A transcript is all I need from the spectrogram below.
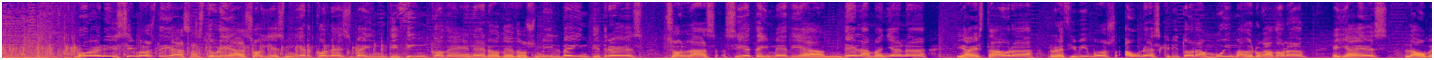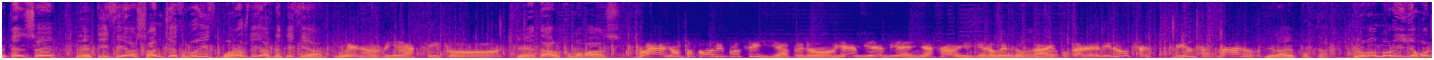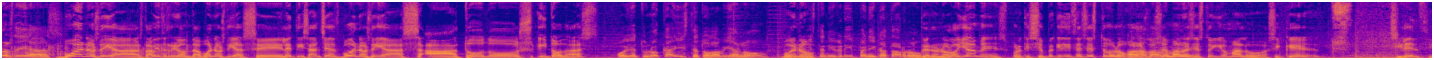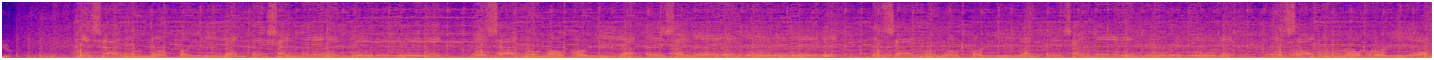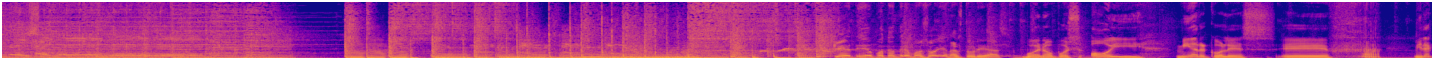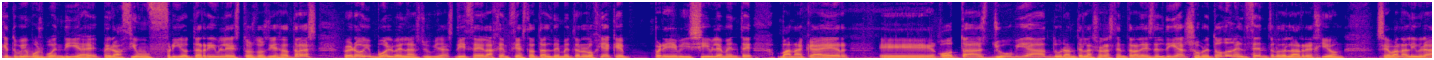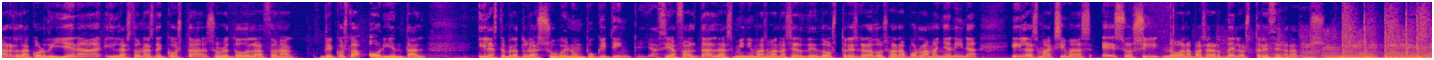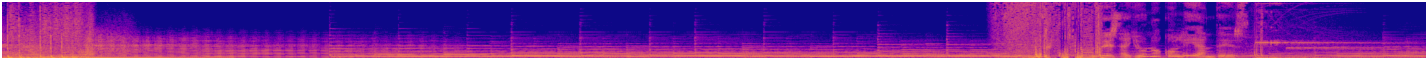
Buenísimos días, Asturias. Hoy es miércoles 25 de enero de 2023. Son las siete y media de la mañana y a esta hora recibimos a una escritora muy madrugadora. Ella es la obetense Leticia Sánchez Ruiz. Buenos días, Leticia. Buenos días, chicos. ¿Qué tal? ¿Cómo vas? Bueno, un poco griposilla, pero bien, bien, bien. Ya sabéis, que es lo que toca. anda. Época de viruses, viruses malos. Y la época. Rubén Morillo, buenos días. Buenos días, David Rionda. Buenos días, eh, Leti Sánchez. Buenos días a todos y todas. Oye, tú no caíste todavía, ¿no? No Bueno. tuviste ni gripe ni catarro. Pero no lo llames, porque siempre que dices esto, luego Ah, a las dos vale, semanas vale. ya estoy yo malo. Así que, tss, silencio. Desayuno con liantes, ay, lere, lere, lere. Desayuno con liantes, ay, lere, lere, lere. Desayuno con liantes, ay, lere, lere, lere. Desayuno con liantes, ay, lere, lere, lere. ¿Qué tiempo tendremos hoy en Asturias? Bueno, pues hoy, miércoles. eh, mira que tuvimos buen día, ¿eh? pero hacía un frío terrible estos dos días atrás, pero hoy vuelven las lluvias. Dice la Agencia Estatal de Meteorología que previsiblemente van a caer eh, gotas, lluvia durante las horas centrales del día, sobre todo en el centro de la región. Se van a librar la cordillera y las zonas de costa, sobre todo la zona de costa oriental. Y las temperaturas suben un poquitín, que ya hacía falta, las mínimas van a ser de 2-3 grados ahora por la mañanina y las máximas, eso sí, no van a pasar de los 13 grados. Con Liantes.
